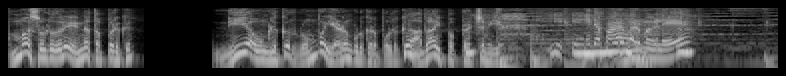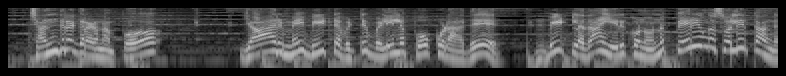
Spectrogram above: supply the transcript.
அம்மா சொல்றதுல என்ன தப்பு இருக்கு? நீ அவங்களுக்கு ரொம்ப இடம் கொடுக்கற போல இருக்கு அதான் இப்ப பிரச்சனையே. இத பாரு மருமகளே. சந்திர கிரகணம் அப்போ யாருமே வீட்டை விட்டு வெளியில போக கூடாது வீட்ல தான் இருக்கணும்னு பெரியவங்க சொல்லிருக்காங்க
